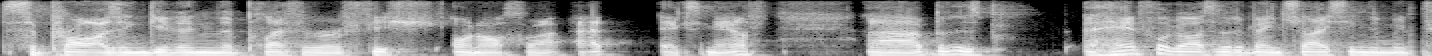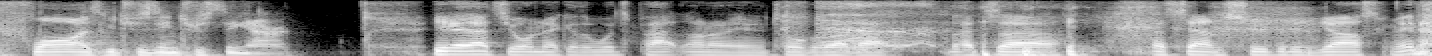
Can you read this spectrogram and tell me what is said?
surprising given the plethora of fish on offer at Exmouth. Uh, but there's a handful of guys that have been chasing them with flies, which is interesting, Aaron. Yeah, that's your neck of the woods, Pat. I don't even talk about that. That's uh, that sounds stupid if you ask me. No,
